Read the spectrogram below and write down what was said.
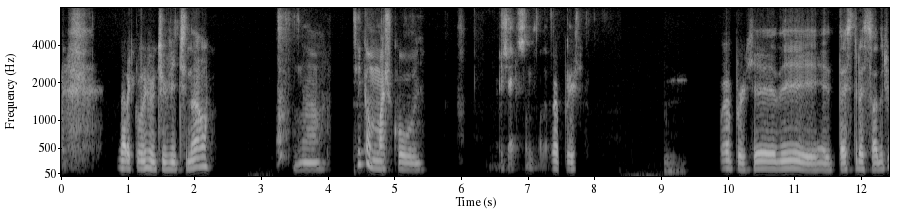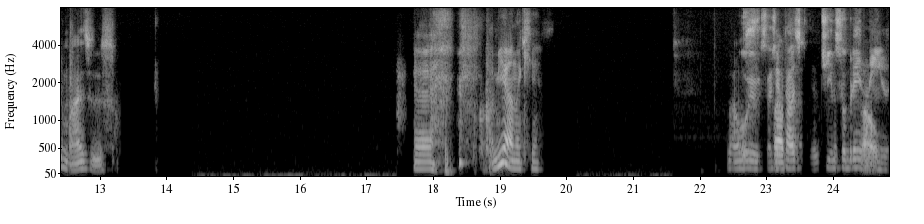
Não era conjuntivite, não? Não. Por que que eu machucou o olho? Jackson foda. É porque... É porque ele tá estressado demais, isso. É. Tá miando aqui. Não, Oi, a gente tá- tava discutindo sobre Enem, né?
